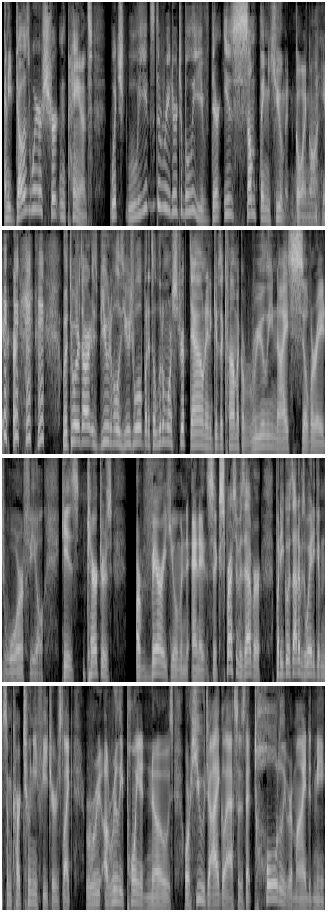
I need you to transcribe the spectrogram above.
And he does wear a shirt and pants, which leads the reader to believe there is something human going on here. Latour's art is beautiful as usual, but it's a little more stripped down and it gives a comic a really nice Silver Age war feel. His characters are very human and it's expressive as ever, but he goes out of his way to give them some cartoony features like re- a really pointed nose or huge eyeglasses that totally reminded me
